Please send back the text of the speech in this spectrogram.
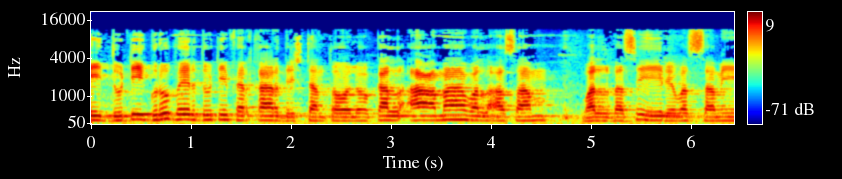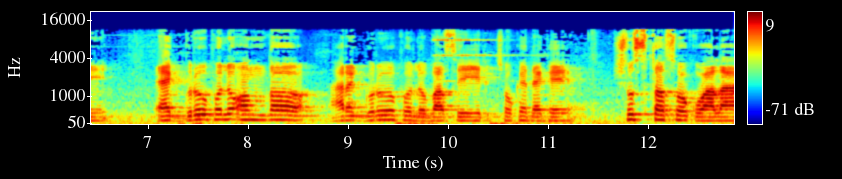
এই দুটি গ্রুপের দুটি ফেরকার দৃষ্টান্ত হলো, কাল আমা ওয়াল আসাম ওয়াল বাসির ওয়াসামি এক গ্রুপ হলো অন্ধ, আরেক গ্রুপ হলো বাসির, চোখে দেখে সুস্থ চোখওয়ালা।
